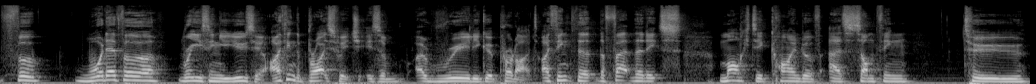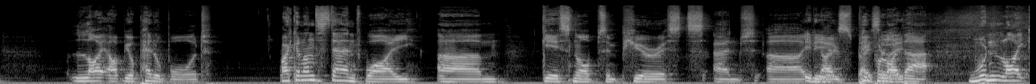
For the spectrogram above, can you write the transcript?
for whatever reason you use it, I think the Bright Switch is a, a really good product. I think that the fact that it's marketed kind of as something to light up your pedal board, I can understand why um, gear snobs and purists and uh, you know, Idiots, people like that wouldn't like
